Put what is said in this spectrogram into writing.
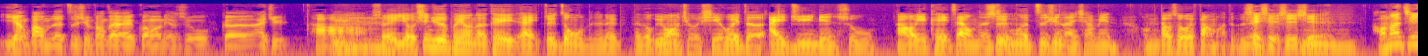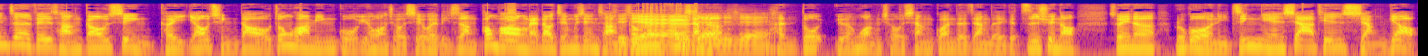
一样把我们的资讯放在官网、脸书跟 IG。好，好，好，所以有兴趣的朋友呢，可以来追踪我们的那那个羽网球协会的 IG、脸书，然后也可以在我们的节目的资讯栏下面，我们到时候会放嘛，对不对？谢谢，谢谢。嗯，好，那今天真的非常高兴可以邀请到中华民国原网球协会理事长碰碰来到节目现场，谢谢，跟我们分享了谢谢很多原网球相关的这样的一个资讯哦。所以呢，如果你今年夏天想要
